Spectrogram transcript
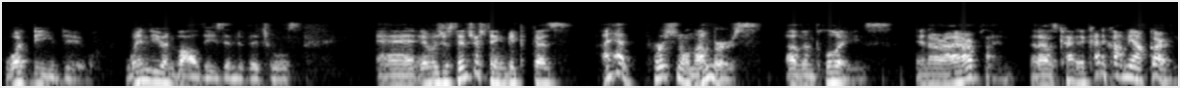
what do you do, when do you involve these individuals, and it was just interesting because I had personal numbers of employees in our IR plan that I was kind of it kind of caught me off guard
